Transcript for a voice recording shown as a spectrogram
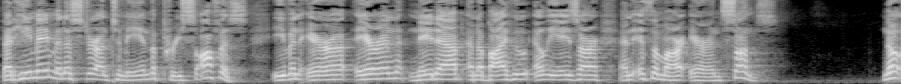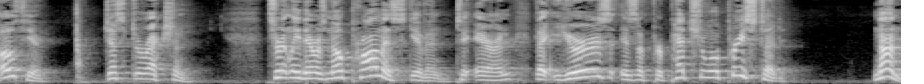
that he may minister unto me in the priest's office, even Aaron, Nadab, and Abihu, Eleazar, and Ithamar, Aaron's sons. No oath here, just direction. Certainly there was no promise given to Aaron that yours is a perpetual priesthood. None.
